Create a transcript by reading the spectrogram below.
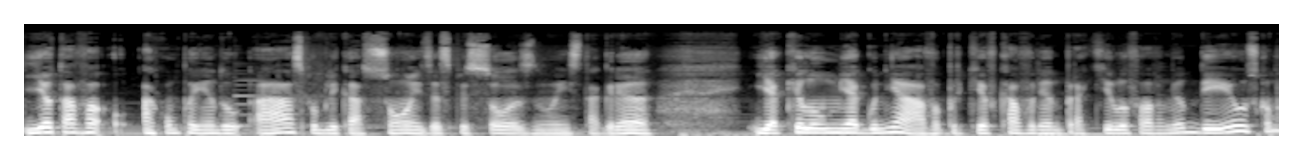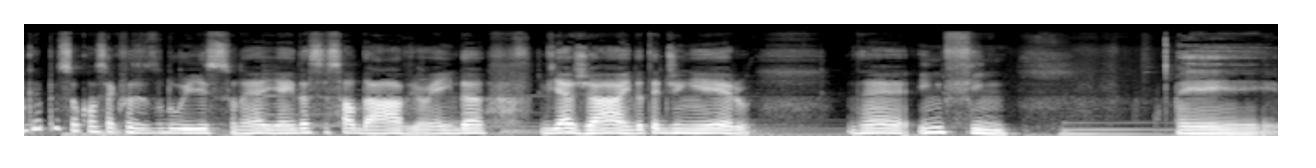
E eu tava acompanhando as publicações das pessoas no Instagram e aquilo me agoniava, porque eu ficava olhando para aquilo e falava: Meu Deus, como que a pessoa consegue fazer tudo isso, né? E ainda ser saudável, e ainda viajar, ainda ter dinheiro, né? Enfim. É,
